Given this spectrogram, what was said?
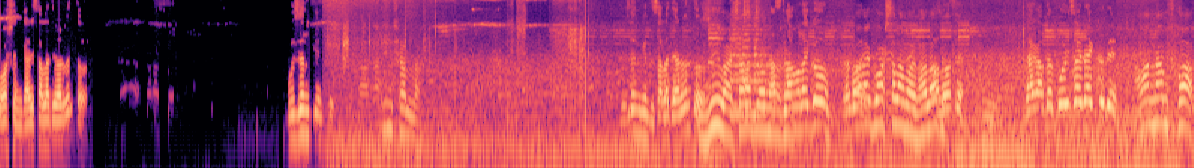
বসেন গাড়ি চালাতে পারবেন তো? বুঝলেন কিন্তু। ইনশাল্লাহ। বুঝলেন কিন্তু চালাতে পারবেন তো? জি ভাই চালাতে পারব। আসসালামু আলাইকুম। শোক ভাই, ওয়ালাইকুম আসসালাম ভাই ভালো আছেন? দেখ আপনার পরিচয়টা একটু দেন আমার নাম সোহাগ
